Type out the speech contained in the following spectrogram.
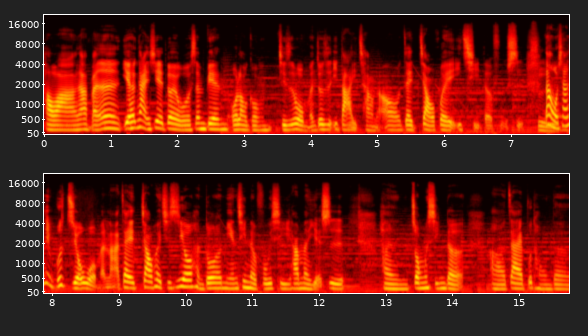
好啊，那反正也很感谢，对我身边我老公，其实我们就是一搭一唱，然后在教会一起的服侍。是，但我相信不是只有我们啦，在教会其实有很多年轻的夫妻，他们也是很忠心的，呃，在不同的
